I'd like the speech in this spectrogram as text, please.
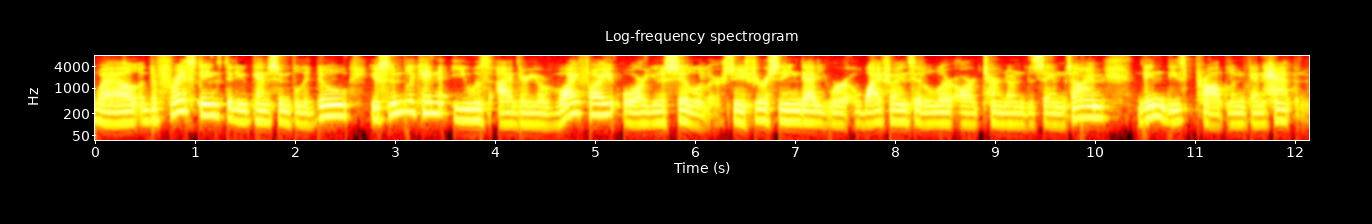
Well, the first things that you can simply do, you simply can use either your Wi-Fi or your cellular. So if you're seeing that your Wi-Fi and cellular are turned on at the same time, then this problem can happen.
